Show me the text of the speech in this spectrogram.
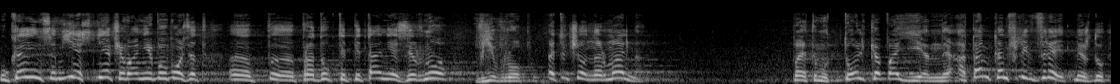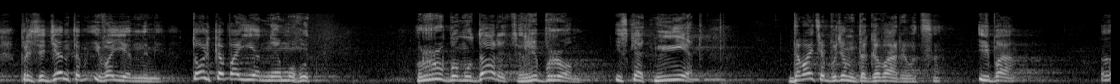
Украинцам есть нечего, они вывозят э, продукты питания, зерно в Европу. Это что, нормально? Поэтому только военные, а там конфликт зреет между президентом и военными. Только военные могут рубом ударить, ребром, и сказать «нет, давайте будем договариваться, ибо э,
